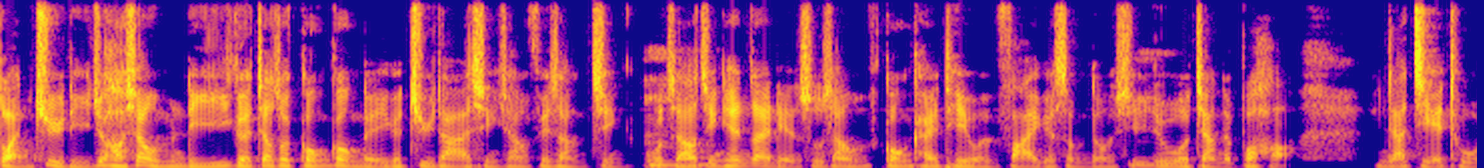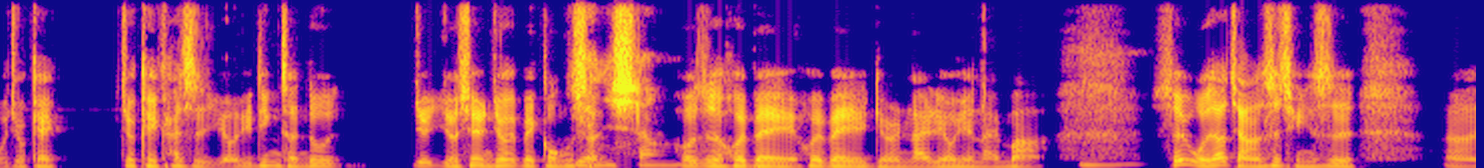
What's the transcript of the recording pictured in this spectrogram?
短距离，就好像我们离一个叫做公共的一个巨大的形象非常近。嗯、我只要今天在脸书上公开贴文发一个什么东西，如果讲的不好，人家截图就可以就可以开始有一定程度，就有些人就会被公审，或者是会被会被有人来留言来骂。嗯，所以我要讲的事情是，呃，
